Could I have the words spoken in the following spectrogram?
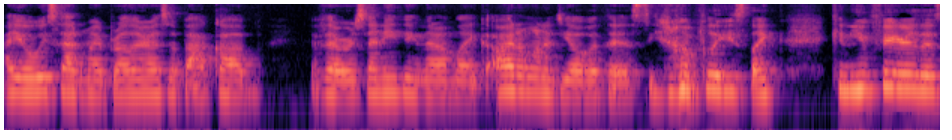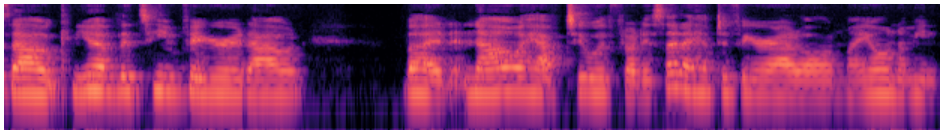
I always had my brother as a backup. If there was anything that I'm like, oh, I don't want to deal with this, you know, please, like, can you figure this out? Can you have the team figure it out? But now I have to, with Florecer, I have to figure it out all on my own. I mean,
